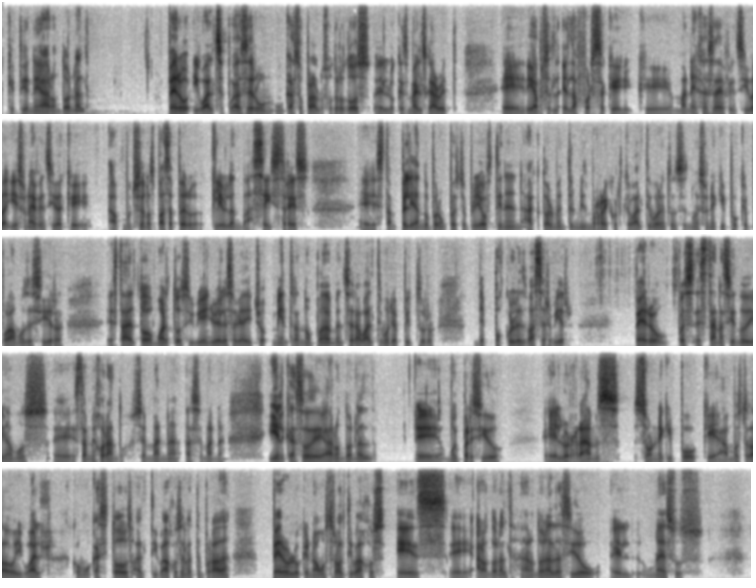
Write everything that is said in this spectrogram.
que tiene Aaron Donald. Pero igual se puede hacer un, caso para los otros dos. Eh, lo que es Miles Garrett, eh, digamos, es, la fuerza que, maneja esa defensiva. Y es una defensiva que a muchos se nos pasa, pero Cleveland va 6-3. Eh, están peleando por un puesto de playoff. Tienen actualmente el mismo récord que Baltimore. Entonces no es un equipo que podamos decir está del todo muerto. Si bien yo ya les había dicho, mientras no puedan vencer a Baltimore y a Pittsburgh, de poco les va a servir pero pues están haciendo, digamos, eh, están mejorando semana a semana. Y en el caso de Aaron Donald, eh, muy parecido. Los Rams son un equipo que ha mostrado igual, como casi todos, altibajos en la temporada, pero lo que no ha mostrado altibajos es Aaron Donald. Aaron Donald ha sido una de sus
